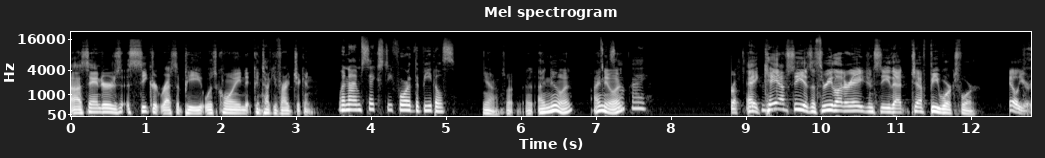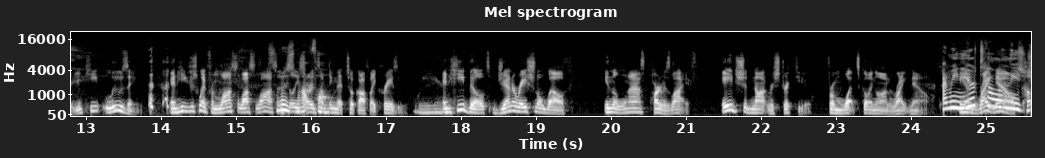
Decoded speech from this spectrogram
Uh, Sanders' secret recipe was coined Kentucky Fried Chicken. When I'm 64, the Beatles. Yeah, that's what, I knew it. I knew it. Okay. Hey, KFC is a three-letter agency that Jeff B works for. failure. You keep losing. and he just went from loss to loss to loss So until he not started fall. something that took off like crazy. Weird. And he built generational wealth in the last part of his life. Age should not restrict you from what's going on right now. I mean, And you're right telling now, these Joe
